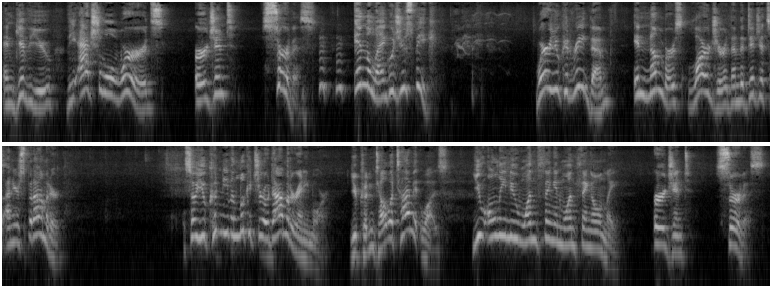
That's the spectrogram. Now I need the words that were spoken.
and give you the actual words urgent service in the language you speak, where you could read them in numbers larger than the digits on your speedometer. So you couldn't even look at your odometer anymore. You couldn't tell what time it was. You only knew one thing and one thing only urgent service.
